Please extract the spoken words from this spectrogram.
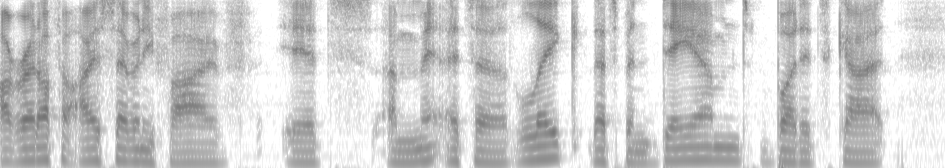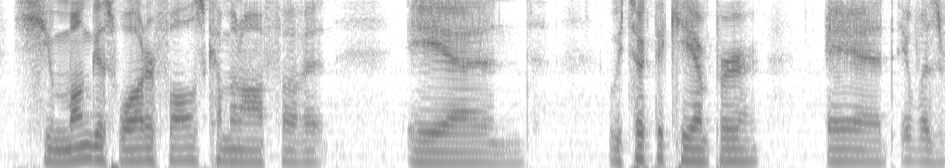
uh, right off of I seventy five. It's a it's a lake that's been dammed, but it's got humongous waterfalls coming off of it, and we took the camper and it was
